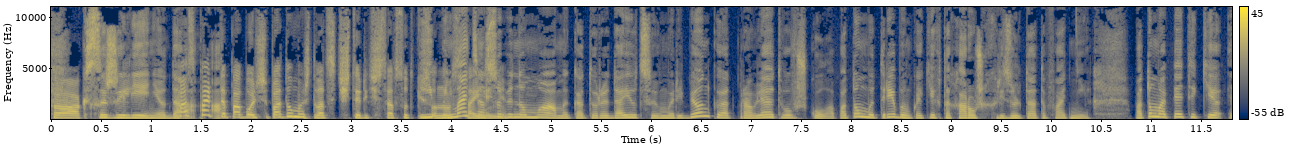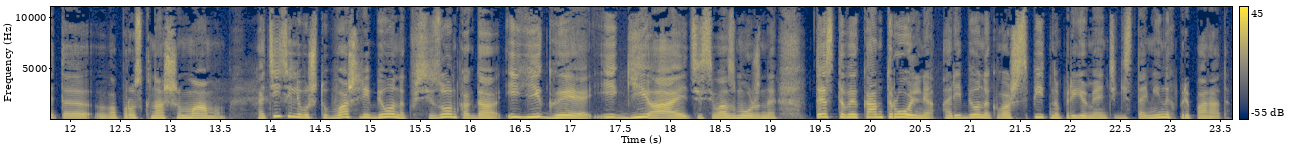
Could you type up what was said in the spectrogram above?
как. К сожалению, да. Поспать-то а... побольше подумаешь, 24 часа в сутки И понимаете, состоянии. особенно мамы, которые дают своему ребенку и отправляют его в школу, а потом мы требуем каких-то хороших результатов от них. Потом, опять-таки, это вопрос к нашим мамам. Хотите ли вы, чтобы ваш ребенок в сезон, когда и ЕГЭ, и ГИА эти всевозможные, тестовые контрольные, а ребенок ваш спит на приеме антигистаминных препаратов.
